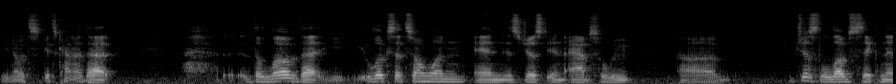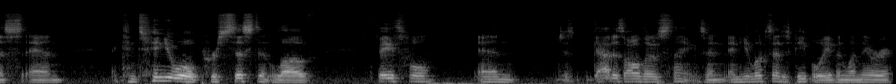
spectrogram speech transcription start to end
you know it's it's kind of that the love that looks at someone and is just in absolute uh, just love sickness and continual persistent love, faithful and just God is all those things, and and He looks at His people even when they were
